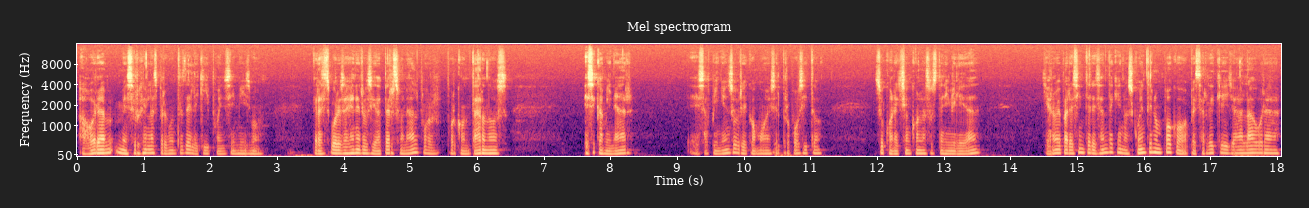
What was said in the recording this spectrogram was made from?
ahora me surgen las preguntas del equipo en sí mismo. Gracias por esa generosidad personal, por, por contarnos ese caminar, esa opinión sobre cómo es el propósito, su conexión con la sostenibilidad. Y ahora me parece interesante que nos cuenten un poco, a pesar de que ya Laura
